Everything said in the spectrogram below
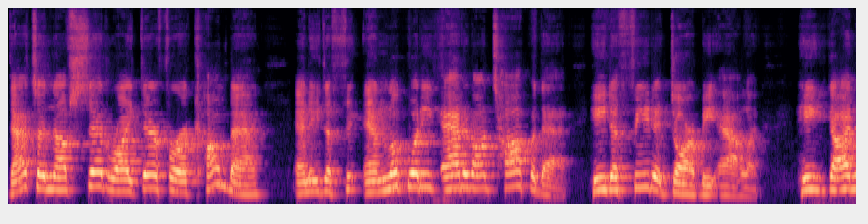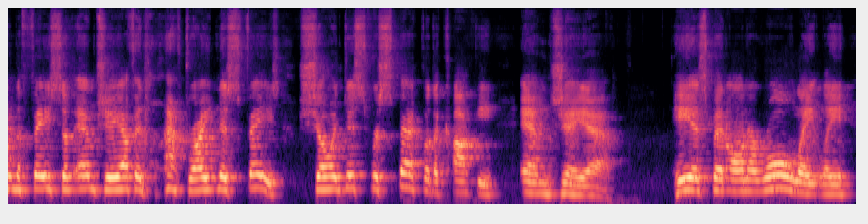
That's enough said right there for a comeback. And he defe- and look what he added on top of that. He defeated Darby Allin. He got in the face of MJF and laughed right in his face, showing disrespect for the cocky MJF. He has been on a roll lately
